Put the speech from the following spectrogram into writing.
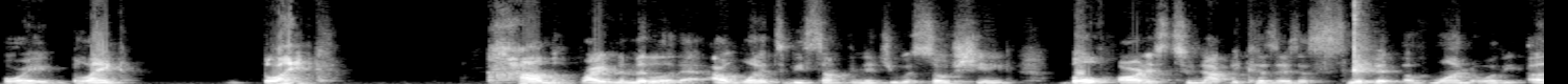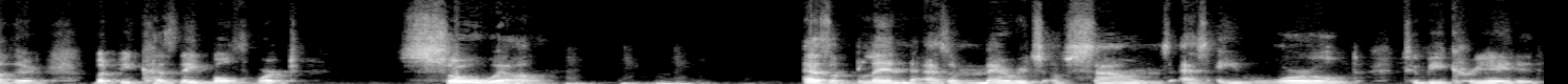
or a blank blank comma right in the middle of that. I want it to be something that you associate both artists to, not because there's a snippet of one or the other, but because they both worked so well as a blend, as a marriage of sounds, as a world to be created,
